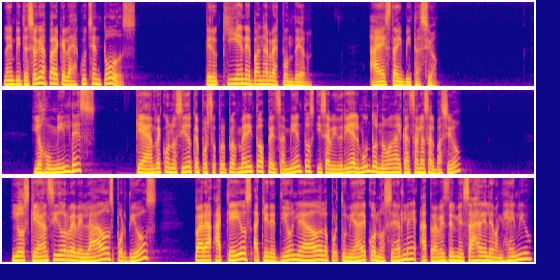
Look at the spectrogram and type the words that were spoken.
La invitación es para que las escuchen todos. Pero ¿quiénes van a responder a esta invitación? Los humildes que han reconocido que por sus propios méritos, pensamientos y sabiduría del mundo no van a alcanzar la salvación? ¿Los que han sido revelados por Dios para aquellos a quienes Dios le ha dado la oportunidad de conocerle a través del mensaje del Evangelio?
